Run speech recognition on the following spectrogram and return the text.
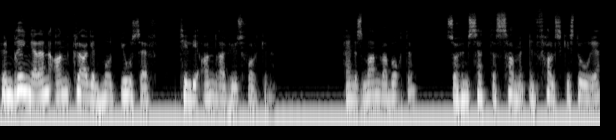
Hun bringer denne anklagen mot Josef til de andre av husfolkene. Hennes mann var borte, så hun setter sammen en falsk historie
